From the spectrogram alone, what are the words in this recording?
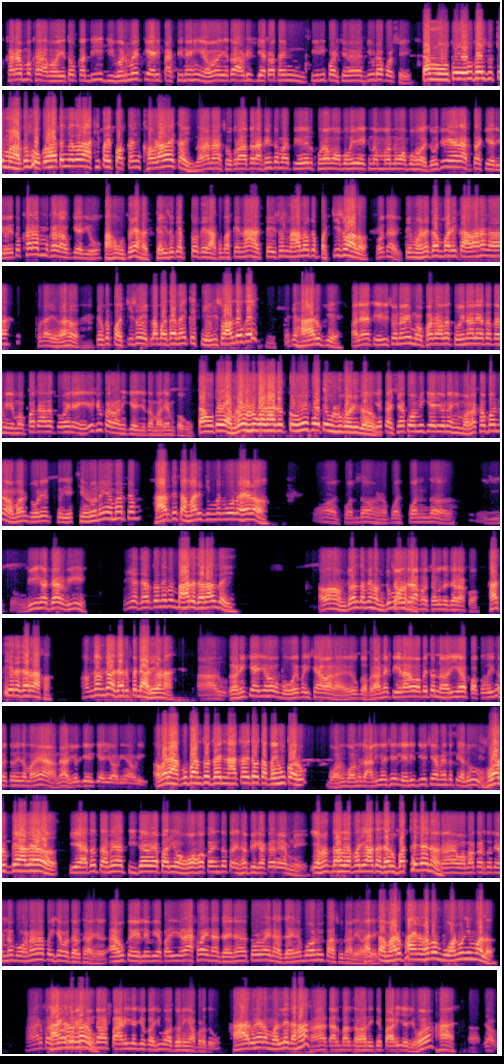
ખરાબમાં ખરાબ હોય એ તો કદી જીવનમાં કેરી પાકતી નહીં. હવે એ તો આવડી ડેટો થઈને પીરી પડશે ને જીવડા પડશે. તમ હું તો એવું થઈ ગયું કે મારો તો છોકરો હાથે મેં તો રાખી પાઈ પકાઈને ખવડાવાય કઈ. ના ના છોકરો હાથે રાખીને તો મારે પેલ ખૂણામાં આબો હોય એક નંબર નો આબો હોય. જોજો એ રાખતા કેરીઓ એ તો ખરાબમાં ખરાબ કેરીઓ. હું તો સત્યાવીસો કેતો તે રાખું બાકી ના સત્યાવીસો ના લો કે પચીસો આલો તે મને ગમ પડી કાવા હે ને થોડા એવા હ. તે કે પચીસો એટલા બધા નહીં કે ત્રેવીસો આલ દઉં કઈ? કે હારું કે. અલે ત્રેવીસો નહીં મફત આલે તોય ના લેતા તમે. મફત આલે તોય નહીં. એ શું કરવાની કેરીઓ તમારે એમ કહું? તા હું તો એમનો ઉલ્લુ બનાવતો તો હું પોતે ઉલ્લુ બની ગયો. એ કશા કોમની કેરીઓ નહીં? મને ખબર ને. અમાર જોડે એક છેડો નહીં અમાર તમ? હાર તે તમારી કિંમત બોલો હેડો. પંદર પંદર વીસ હજાર વીસ. વીસ હજાર તો નહીં પણ બાર હજાર હાલ દઈ. હવે સમજો ને તમે સમજો ચૌદ રાખો ચૌદ હજાર રાખો. હા તેર હજાર રાખો. સમજો સમજો હજાર રૂપિયા દાડીઓ ના સારું ઘણી કેરીઓ બહુ પૈસા આવવાના. એવું ગભરા ને પેલા હવે તો નરી હોય પકવી હોય તો તમારે આ નારિયેલ જેવી કેરીઓ આવડી આવડી. હવે રાખું પાન તો જઈને ના કહી દઉં તો ભાઈ હું કરું? બોનું બોનું આલ્યો છે લે લીધું છે અમે તો પેલું. સો રૂપિયા આલે હ. તો તમે આ ત્રીજા વેપારીઓ હો હો કરીને તો તને ભેગા કરે એમને એમને દસ વેપારી આવતા હજાર ઊભા થઈ જાય ને. ઓબા કરતો એમને બોના ના પૈસા વધારે થાય આવું કહે એટલે વેપારી રાખવાય ના જાય ને તોડવાય ના જાય ને બોનું પાછું ના લેવા તમારું ફાઇનલ પણ બોનું નહીં મળે. હારું પાડી જજો કશું વાંધો નહીં આપડે તો. હારું હેડ મળે હા. હા કાલ બાલ તમારી રીતે પાડી જજો હો. હા જાઓ.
